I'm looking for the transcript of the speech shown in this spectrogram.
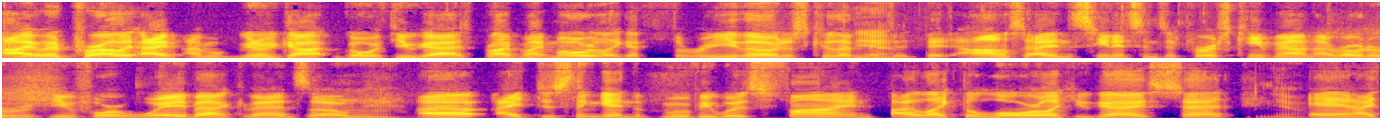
I would probably. I, I'm gonna go, go with you guys. Probably might more like a three though, just because Yeah. honestly I hadn't seen it since it first came out, and I wrote a review for it way back then. So Mm. uh, I just think again the movie was fine. I like the lore, like you guys said, Yeah. and I,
